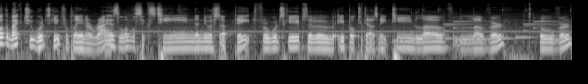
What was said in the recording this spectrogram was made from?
Welcome back to Wordscapes. We're playing Arise level 16, the newest update for Wordscapes of April 2018. Love, lover, over,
